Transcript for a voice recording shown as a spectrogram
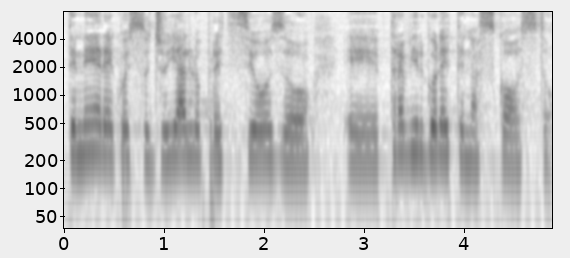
tenere questo gioiello prezioso, eh, tra virgolette, nascosto.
